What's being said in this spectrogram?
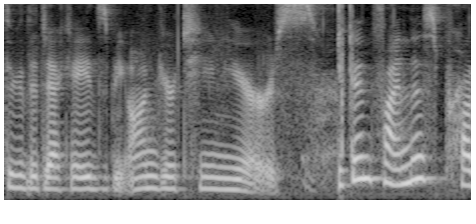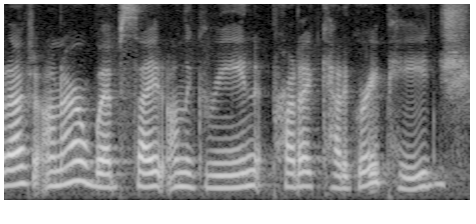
through the decades beyond your teen years. You can find this product on our website on the green product category page.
